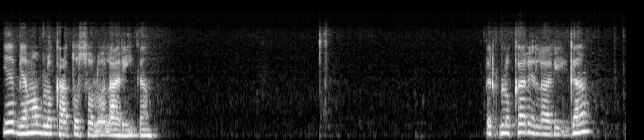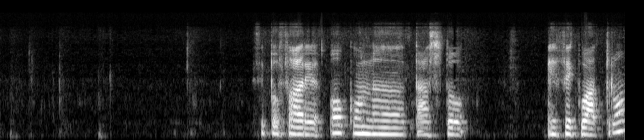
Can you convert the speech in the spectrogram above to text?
e abbiamo bloccato solo la riga. Per bloccare la riga si può fare o con eh, tasto F4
